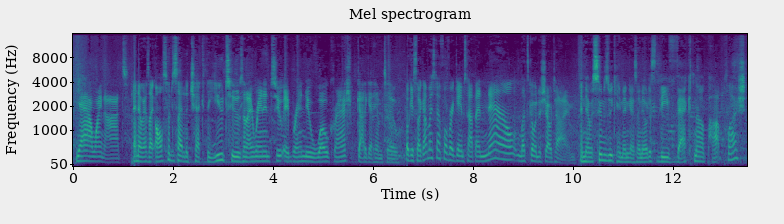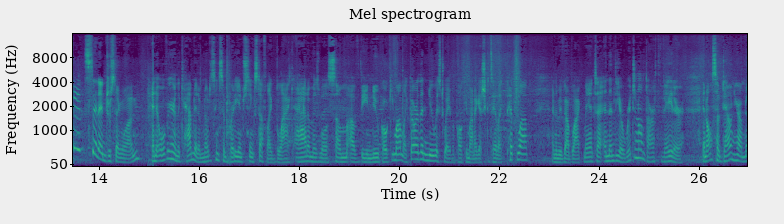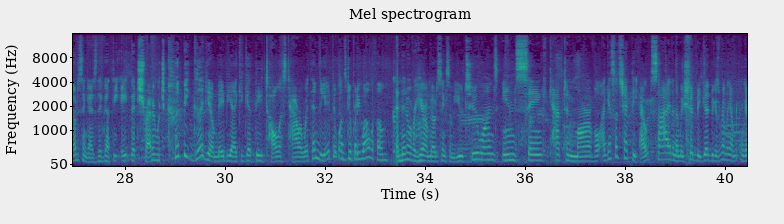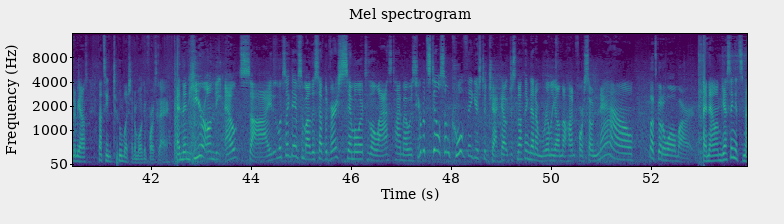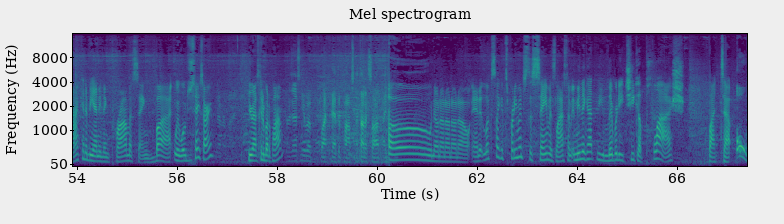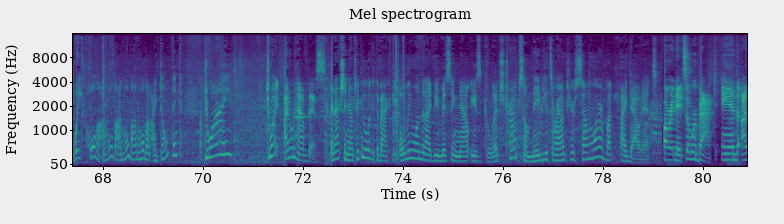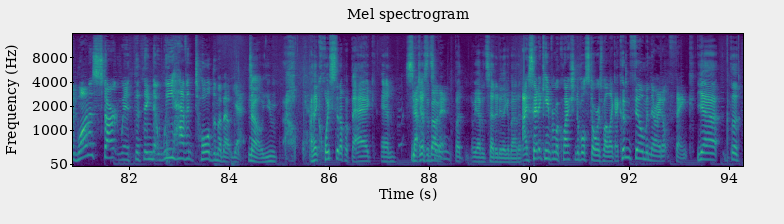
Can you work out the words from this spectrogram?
yeah, why not? And now, guys, I also decided to check the Youtooz, and I ran into a brand new Woe Crash. Gotta get him too. Okay, so I got my stuff over at GameStop, and now let's go into Showtime. And now, as soon as we came in, guys, I noticed the Vecna Pop Plush. It's an interesting one. And over here in the cabinet, I'm noticing some pretty interesting stuff, like Black Adam, as well as some of the new Pokemon, like, or the newest wave of Pokemon, I guess you could say, like Piplup. And then we've got Black Manta, and then the original Darth Vader. And also down here, I'm noticing, guys, they've got the 8-bit Shredder, which could be good. You know, maybe I could get the tallest tower with him. The 8-bit ones do pretty well with them. And then over here, I'm noticing some Youtooz ones, NSYNC, Captain Marvel. I guess let's check the outside, and then we should be good, because really, I'm, I'm gonna be honest, not seeing too much that I'm looking for today. And then here on the outside, it looks like they have some other stuff, but very similar to the last time I was here, but still some cool figures to check out, just nothing that I'm really on the hunt for. So now, let's go to Walmart. And now I'm guessing it's not gonna be anything promising, but, wait, what would you say, sorry? Never mind. You were asking about a pop? I was asking you about Black Panther pops. I thought I saw it. I, Oh, no, no, no, no, no. And it looks like it's pretty much the same as last time. I mean, they got the Liberty Chica plush, but, uh, oh, wait, hold on, hold on, hold on, hold on. I don't think, do I, Do I? I don't have this. And actually, now taking a look at the back, the only one that I'd be missing now is Glitch Trap, so maybe it's around here somewhere, but I doubt it. All right, Nate, so we're back, and I want to start with the thing that we haven't told them about yet. No, you. I think hoisted up a bag and suggested about it. but we haven't said anything about it. I said it came from a questionable store as well. Like, I couldn't film in there, I don't think. yeah, the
